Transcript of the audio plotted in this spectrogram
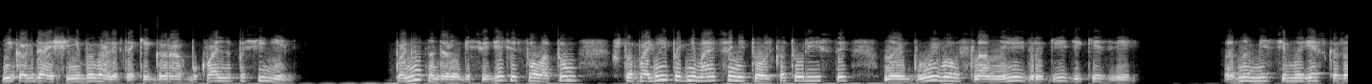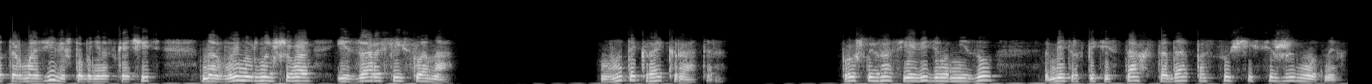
никогда еще не бывали в таких горах, буквально посинели. Помет на дороге свидетельствовал о том, что по ней поднимаются не только туристы, но и буйволы, слоны и другие дикие звери. В одном месте мы резко затормозили, чтобы не наскочить на вынурнувшего из зарослей слона. Вот и край кратера. В прошлый раз я видела внизу в метрах пятистах стада пасущихся животных.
